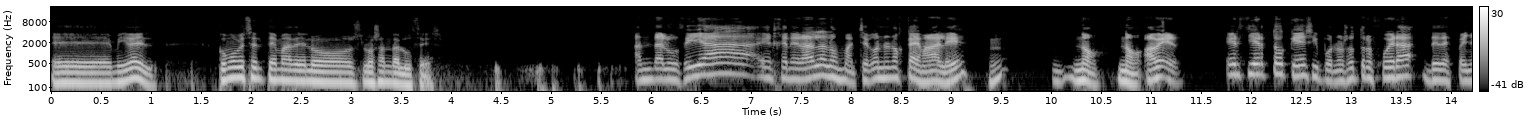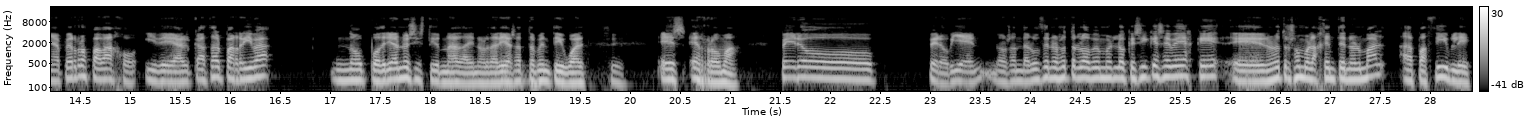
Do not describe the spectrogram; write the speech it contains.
eh, Miguel, ¿cómo ves el tema de los, los andaluces? Andalucía, en general, a los manchegos no nos cae mal, ¿eh? ¿Mm? No, no. A ver, es cierto que si por nosotros fuera de Despeñaperros para abajo y de Alcázar para arriba, no podría no existir nada y nos daría exactamente igual. Sí. Es, es Roma. Pero, pero bien, los andaluces nosotros lo vemos. Lo que sí que se ve es que eh, nosotros somos la gente normal, apacible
